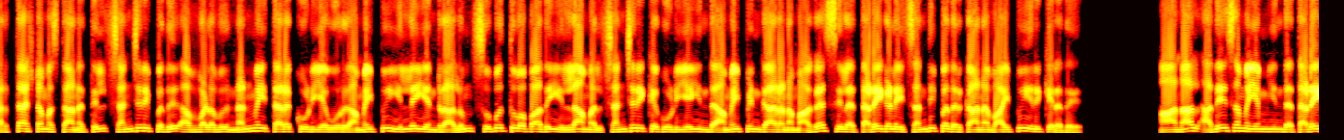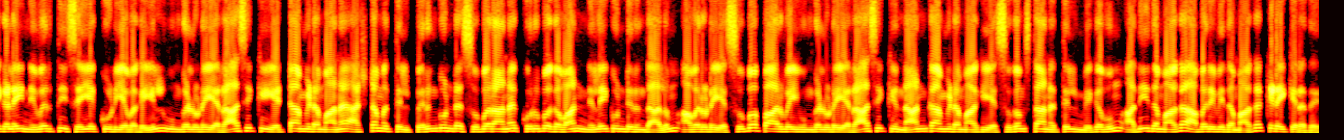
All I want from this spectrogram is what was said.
அர்த்தாஷ்டமஸ்தானத்தில் சஞ்சரிப்பது அவ்வளவு நன்மை தரக்கூடிய ஒரு அமைப்பு இல்லை என்றாலும் சுபத்துவபாதை இல்லாமல் சஞ்சரிக்கக்கூடிய இந்த அமைப்பின் காரணமாக சில தடைகளை சந்திப்பதற்கான வாய்ப்பு இருக்கிறது. ஆனால் அதே சமயம் இந்த தடைகளை நிவர்த்தி செய்யக்கூடிய வகையில் உங்களுடைய ராசிக்கு எட்டாமிடமான அஷ்டமத்தில் பெருங்கொண்ட சுபரான குருபகவான் நிலை கொண்டிருந்தாலும் அவருடைய சுப பார்வை உங்களுடைய ராசிக்கு நான்காமிடமாகிய சுகம்ஸ்தானத்தில் மிகவும் அதீதமாக அபரிவிதமாக கிடைக்கிறது.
